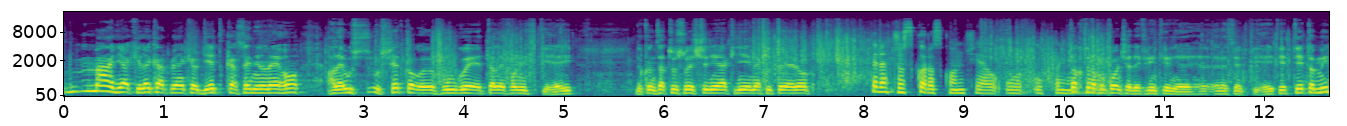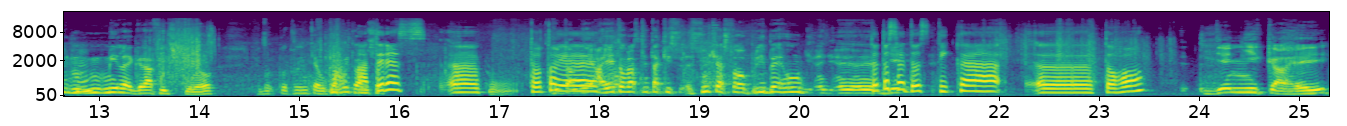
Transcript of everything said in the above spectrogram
Má nejaký lekár pre nejakého detka senilného, ale už, už všetko e, funguje telefonicky, hej. Dokonca tu sú ešte nejaký, neviem, aký to je rok. Teda čo skoro skončia úplne. Tohto roku končia definitívne recepty, hej. Tie- Tieto mil, mm-hmm. milé grafičky, no. To, A teraz uh, toto je je... a je to vlastne taký sú- súčasť toho príbehu e, Toto sa de- dosť týka uh, toho, denníka, hej.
